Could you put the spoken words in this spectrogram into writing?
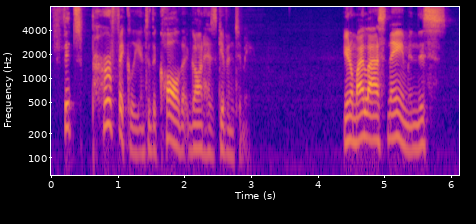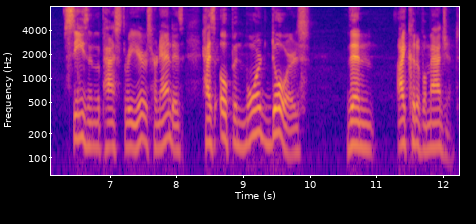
fits perfectly into the call that god has given to me. You know my last name in this season, the past three years, Hernandez has opened more doors than I could have imagined.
